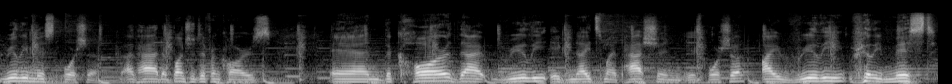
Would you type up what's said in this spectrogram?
really missed Porsche. I've had a bunch of different cars and the car that really ignites my passion is Porsche. I really, really missed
